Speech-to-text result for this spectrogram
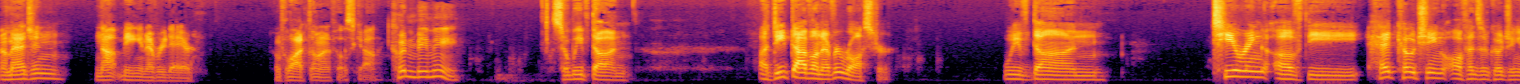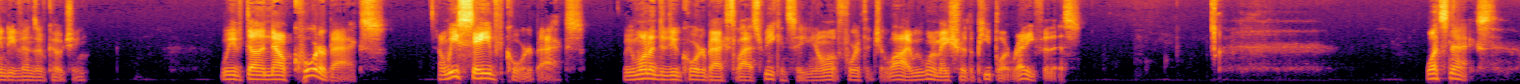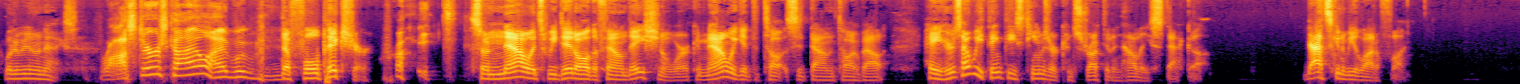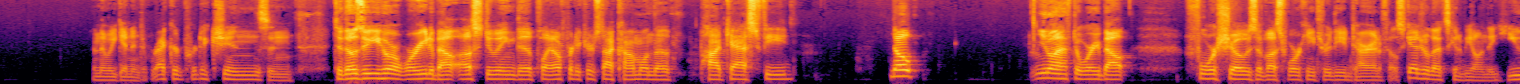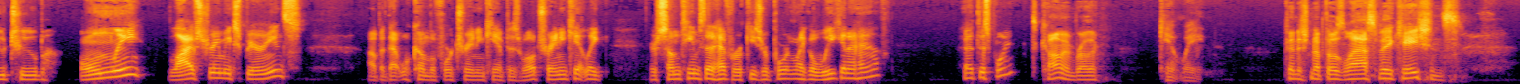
Imagine not being an everydayer of Locked On NFL Scout. Couldn't be me. So we've done a deep dive on every roster. We've done tiering of the head coaching, offensive coaching, and defensive coaching. We've done now quarterbacks, and we saved quarterbacks. We wanted to do quarterbacks last week and say, you know what, 4th of July, we want to make sure the people are ready for this. What's next? What are we doing next? Rosters, Kyle? I the full picture. Right. So now it's we did all the foundational work, and now we get to talk, sit down and talk about hey, here's how we think these teams are constructed and how they stack up. That's going to be a lot of fun. And then we get into record predictions. And to those of you who are worried about us doing the playoffpredictors.com on the podcast feed, nope. You don't have to worry about four shows of us working through the entire NFL schedule. That's going to be on the YouTube only live stream experience. Uh, but that will come before training camp as well. Training camp, like there's some teams that have rookies reporting like a week and a half at this point. It's coming, brother. Can't wait. Finishing up those last vacations.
